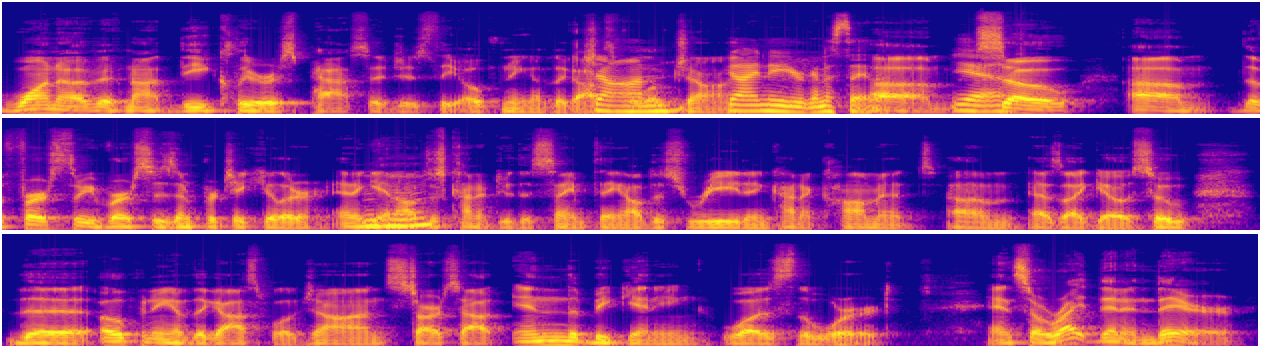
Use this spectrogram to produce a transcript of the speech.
one of if not the clearest passage is the opening of the Gospel John. of John. Yeah, I knew you were going to say that. Um, yeah. So um, the first three verses in particular, and again, Mm-hmm. I'll just kind of do the same thing. I'll just read and kind of comment um, as I go. So the opening of the Gospel of John starts out in the beginning was the Word, and so right then and there,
